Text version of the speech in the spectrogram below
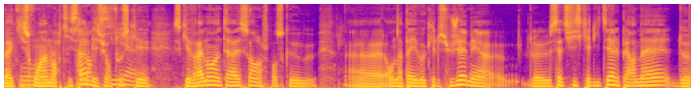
bah, qui seront amortissables, et surtout ce qui est ce qui est vraiment intéressant. Je pense que on n'a pas évoqué le sujet, mais le, cette fiscalité, elle permet de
